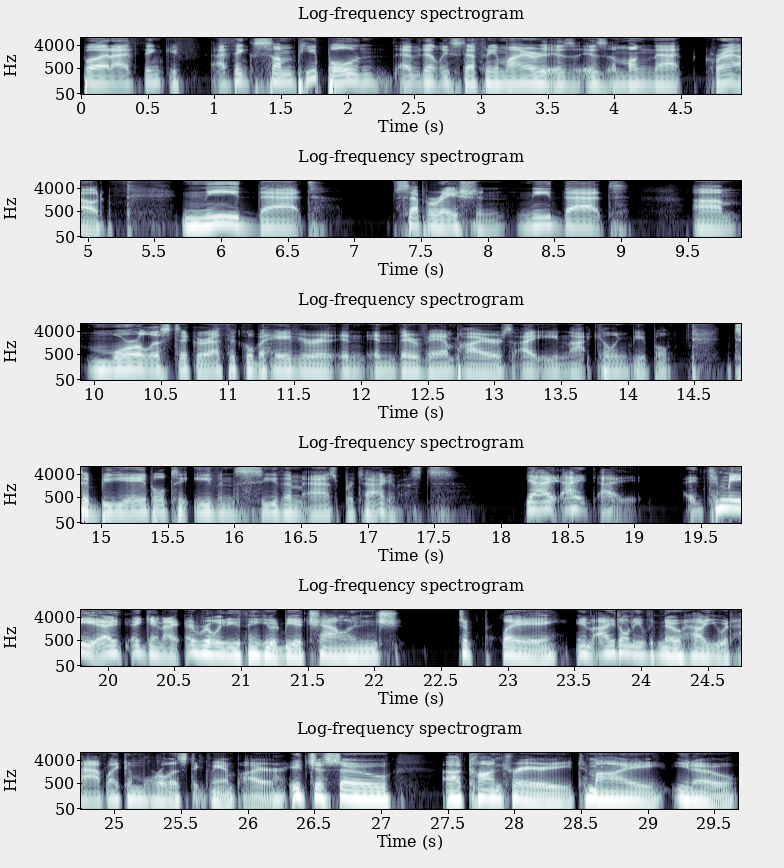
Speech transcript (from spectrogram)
but I think if I think some people, and evidently Stephenie Meyer is is among that crowd, need that separation, need that um, moralistic or ethical behavior in, in their vampires, i.e., not killing people, to be able to even see them as protagonists. Yeah, I, I, I to me, I, again, I, I really do think it would be a challenge to play, and I don't even know how you would have like a moralistic vampire. It's just so uh, contrary to my, you know,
